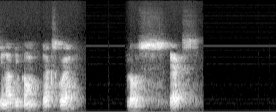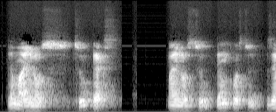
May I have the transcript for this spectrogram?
will now become x squared plus x minus 2x minus 2 then equals to 0.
